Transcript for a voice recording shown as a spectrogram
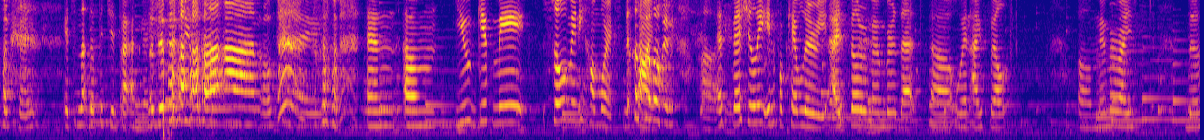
okay. It's not the pencitraan, guys. The pencitraan. Okay. and um, you give me so many homeworks that time. So many- Ah, okay. especially in vocabulary. I still remember that uh, when I felt uh, memorized the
